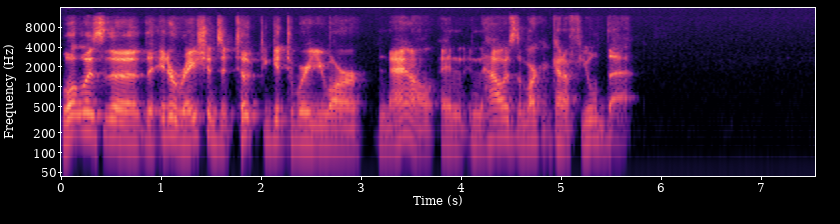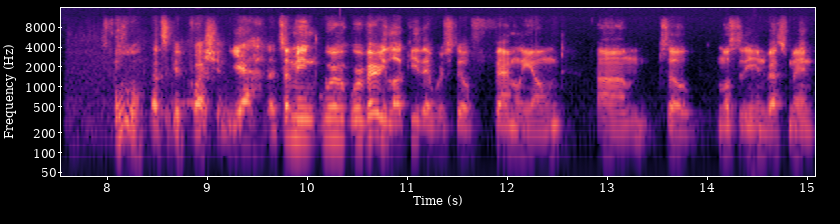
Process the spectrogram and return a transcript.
what was the the iterations it took to get to where you are now and and how has the market kind of fueled that Ooh, that's a good question. Yeah, that's. I mean, we're we're very lucky that we're still family owned. Um, so most of the investment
